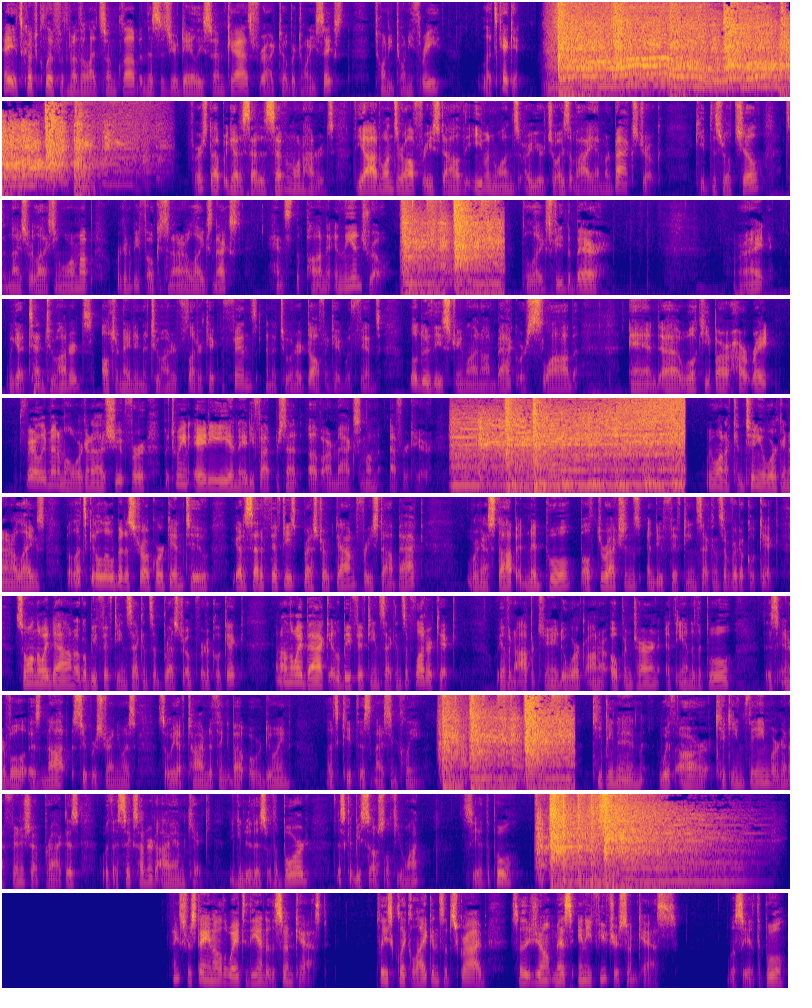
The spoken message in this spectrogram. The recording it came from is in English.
Hey, it's Coach Cliff with Northern Lights Swim Club, and this is your daily swimcast for October 26th, 2023. Let's kick it. First up, we got a set of seven 100s. The odd ones are all freestyle, the even ones are your choice of IM or backstroke. Keep this real chill. It's a nice, relaxing warm up. We're going to be focusing on our legs next, hence the pun in the intro. The legs feed the bear. All right. We got 10 200s, alternating a 200 flutter kick with fins and a 200 dolphin kick with fins. We'll do these streamline on back or slob, and uh, we'll keep our heart rate fairly minimal. We're going to shoot for between 80 and 85% of our maximum effort here. We want to continue working on our legs, but let's get a little bit of stroke work in too. We got a set of 50s, breaststroke down, freestyle back. We're going to stop at mid pool, both directions, and do 15 seconds of vertical kick. So on the way down, it'll be 15 seconds of breaststroke vertical kick, and on the way back, it'll be 15 seconds of flutter kick. We have an opportunity to work on our open turn at the end of the pool. This interval is not super strenuous, so we have time to think about what we're doing. Let's keep this nice and clean. Keeping in with our kicking theme, we're going to finish up practice with a 600 IM kick. You can do this with a board. This could be social if you want. See you at the pool. Thanks for staying all the way to the end of the swimcast. Please click like and subscribe so that you don't miss any future swimcasts. We'll see you at the pool.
